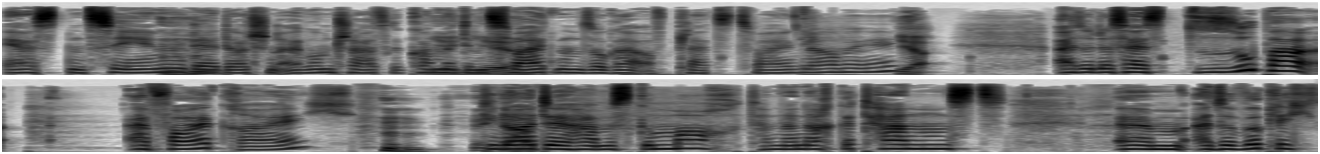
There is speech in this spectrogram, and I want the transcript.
ersten zehn Mhm. der deutschen Albumcharts gekommen, Yeah, mit dem yeah. zweiten sogar auf Platz zwei, glaube ich. Ja. Also das heißt, super erfolgreich. Die Ja. Leute haben es gemocht, haben danach getanzt. Ähm, also wirklich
